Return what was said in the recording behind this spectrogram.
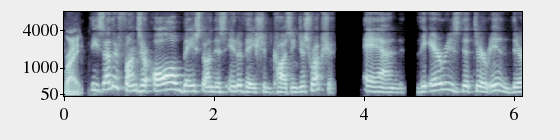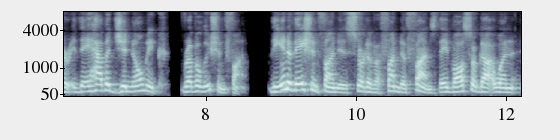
Right. These other funds are all based on this innovation causing disruption. And the areas that they're in, they're, they have a genomic revolution fund. The innovation fund is sort of a fund of funds. They've also got one,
